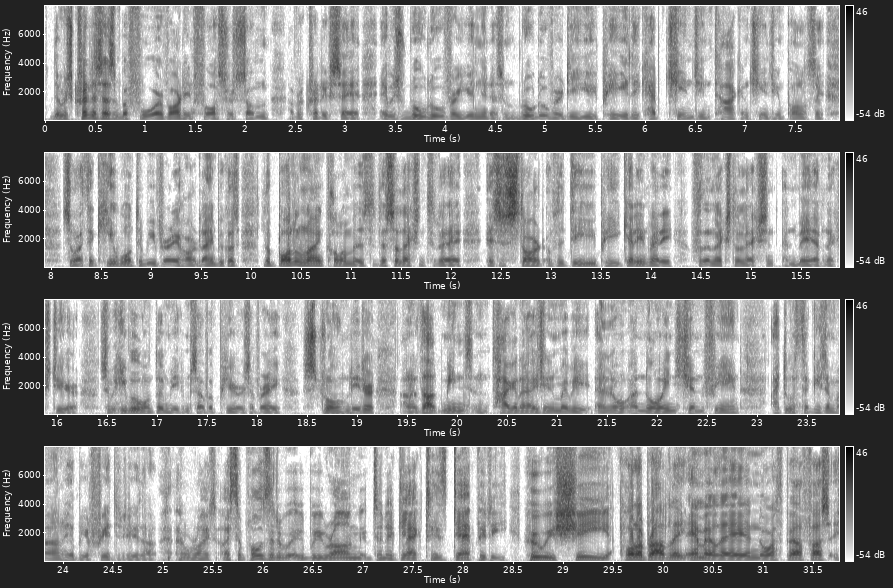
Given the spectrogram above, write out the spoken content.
There was criticism before of Arlene Foster. Some of her critics say it was rollover unionism, rollover DUP. They kept changing tack and changing policy. So I think he'll want to be very hard line because the bottom line Colm is this election today is the start of the DUP getting ready for the next election in May of next year. So he will want to make himself appear as a very strong leader. And if that means antagonising maybe annoying Sinn Féin, I don't think he's a man who'll be afraid to do that. Right. I suppose it would be wrong to neglect his deputy. Who is she? Paula Bradley, MLA in North Belfast,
